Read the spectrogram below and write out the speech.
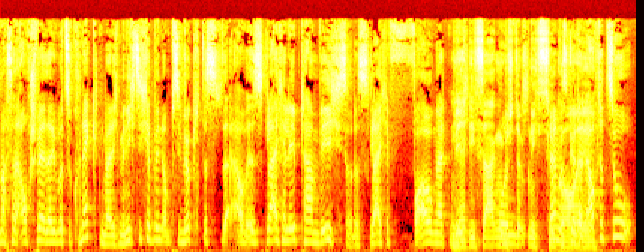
macht dann auch schwer, darüber zu connecten, weil ich mir nicht sicher bin, ob sie wirklich das, das gleich erlebt haben wie ich, so das gleiche vor Augen hatten wie Ja, ich. die sagen Und bestimmt nicht ja, Das gehört halt Sugoi. auch dazu.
